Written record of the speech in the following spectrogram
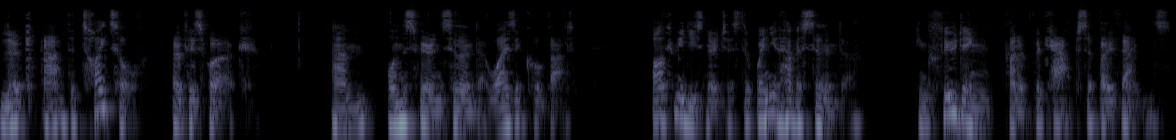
look at the title of his work um, on the sphere and cylinder. Why is it called that? Archimedes noticed that when you have a cylinder, including kind of the caps at both ends,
